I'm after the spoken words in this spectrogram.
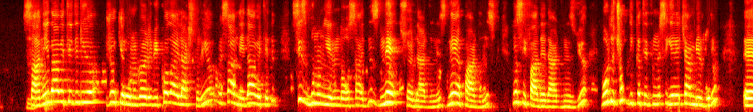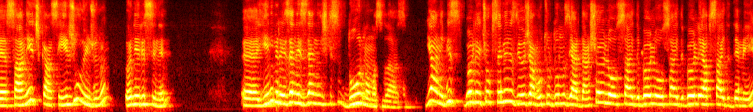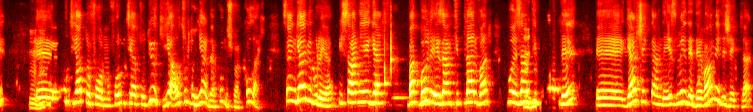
Sahneye davet ediliyor. Joker onu böyle bir kolaylaştırıyor ve sahneye davet edip siz bunun yerinde olsaydınız ne söylerdiniz, ne yapardınız, nasıl ifade ederdiniz diyor. Bu arada çok dikkat edilmesi gereken bir durum. Ee, sahneye çıkan seyirci oyuncunun önerisinin e, yeni bir ezen ezilen ilişkisi doğurmaması lazım. Yani biz böyle çok severiz diye hocam oturduğumuz yerden şöyle olsaydı, böyle olsaydı, böyle yapsaydı demeyi. Hı hı. E, bu tiyatro formu, forum tiyatro diyor ki ya oturduğun yerden konuşmak kolay. Sen gel bir buraya, bir sahneye gel. Bak böyle ezen tipler var. Bu ezen Hı hı. tipler de e, gerçekten de ezmeye de devam edecekler.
